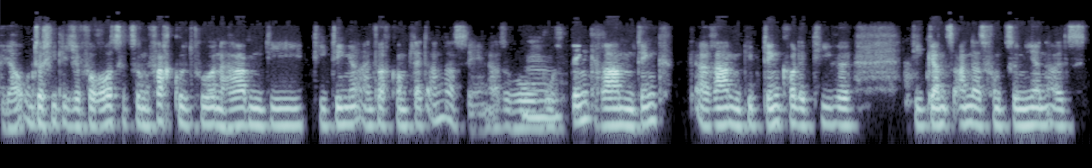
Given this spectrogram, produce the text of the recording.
ja, unterschiedliche Voraussetzungen, Fachkulturen haben, die die Dinge einfach komplett anders sehen. Also wo, mhm. wo es Denkrahmen, Denkrahmen gibt, Denkkollektive, die ganz anders funktionieren als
